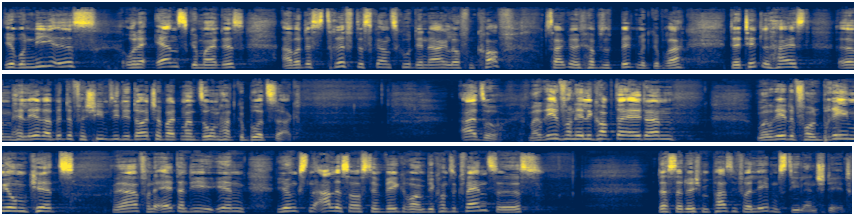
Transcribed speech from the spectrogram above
Ironie ist oder ernst gemeint ist, aber das trifft es ganz gut den Nagel auf den Kopf. Ich zeige euch, ich habe das Bild mitgebracht. Der Titel heißt, ähm, Herr Lehrer, bitte verschieben Sie die Deutscharbeit, mein Sohn hat Geburtstag. Also, man redet von Helikoptereltern, man redet von Premium-Kids, ja, von Eltern, die ihren Jüngsten alles aus dem Weg räumen. Die Konsequenz ist, dass dadurch ein passiver Lebensstil entsteht.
